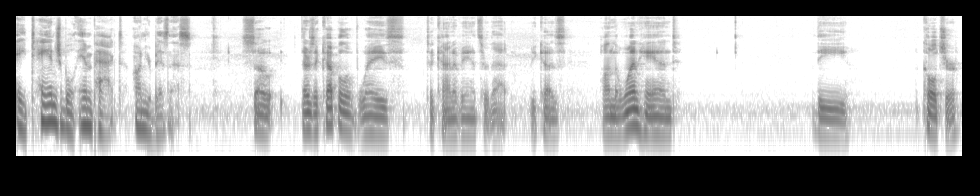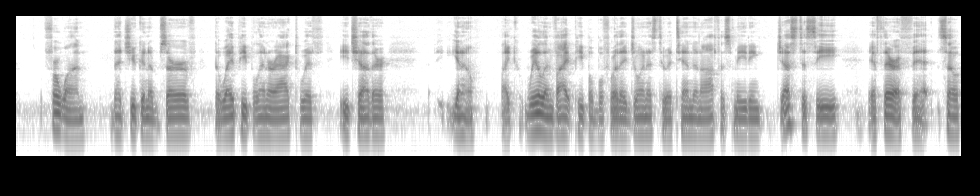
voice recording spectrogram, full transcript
a tangible impact on your business? So there's a couple of ways to kind of answer that because on the one hand, the culture, for one, that you can observe the way people interact with each other, you know, like we'll invite people before they join us to attend an office meeting just to see if they're a fit. So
